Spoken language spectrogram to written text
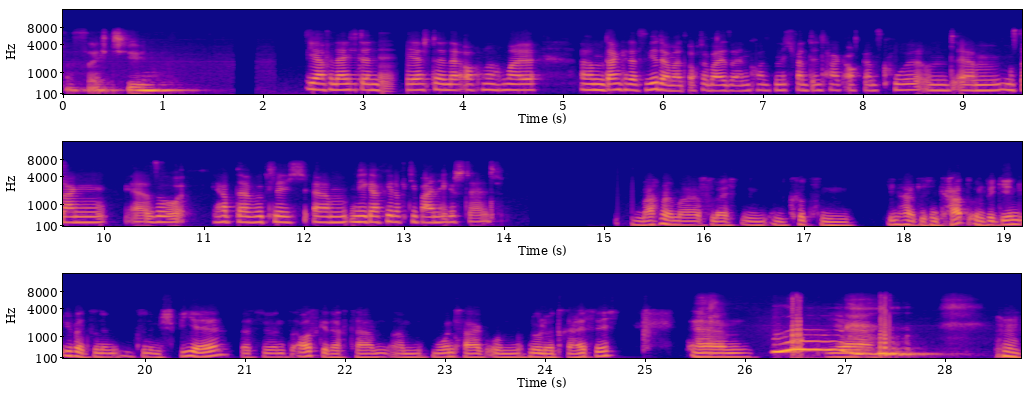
Das war echt schön. Ja, vielleicht an der Stelle auch nochmal ähm, danke, dass wir damals auch dabei sein konnten. Ich fand den Tag auch ganz cool und ähm, muss sagen, also ihr habt da wirklich ähm, mega viel auf die Beine gestellt. Machen wir mal vielleicht einen, einen, kurzen inhaltlichen Cut und wir gehen über zu einem, zu einem Spiel, das wir uns ausgedacht haben am Montag um 0.30 Uhr. Ähm, uh. wir,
